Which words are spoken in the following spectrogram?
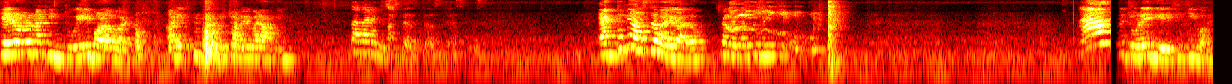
ফের হলো না কিন্তু, এই বরাবর। আর একটু জন্য চলো এবার আমি। আস্তে আস্তে আস্তে আস্তে। একদমই আস্তে হয়ে গেল। চলো এবার তুমি। জোরেই দিয়ে দেখি কি হয়।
